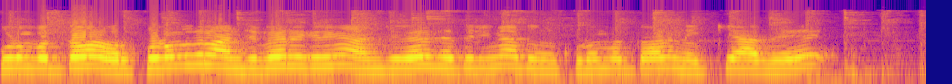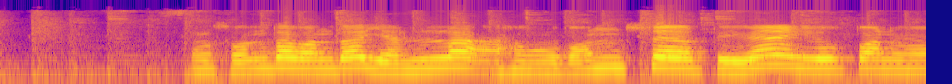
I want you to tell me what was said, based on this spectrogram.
குடும்பத்தோடு ஒரு குடும்பத்தில் அஞ்சு பேர் இருக்கிறீங்க அஞ்சு பேர் சேர்த்துட்டீங்கன்னா அது உங்கள் குடும்பத்தோடு நிற்காது உன் சொந்த வந்தால் எல்லாம் உன் வம்சத்தையே இருப்பானுங்க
